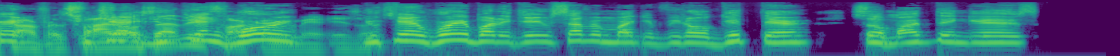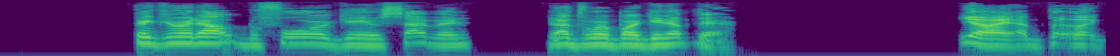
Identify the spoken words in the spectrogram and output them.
can't- Conference Finals. you That'd be can't fucking worry. amazing. You can't worry about a game seven, Mike, if you don't get there. So my thing is figure it out before game seven. Have to worry about getting up there. Yeah, I- but like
